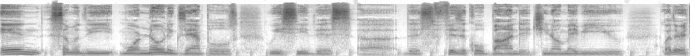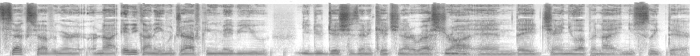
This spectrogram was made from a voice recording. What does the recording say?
In some of the more known examples, we see this uh, this physical bondage. You know, maybe you, whether it's sex trafficking or, or not, any kind of human trafficking. Maybe you you do dishes in a kitchen at a restaurant mm-hmm. and they chain you up at night and you sleep there.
